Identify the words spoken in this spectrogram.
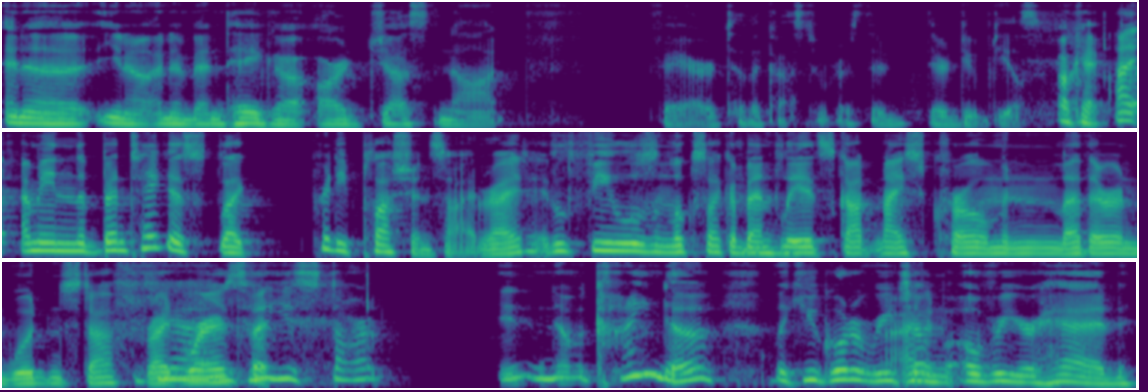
and a you know and a Bentayga are just not fair to the customers. They're they're dupe deals. Okay. I, I mean, the Bentayga's like pretty plush inside, right? It feels and looks like a Bentley. It's got nice chrome and leather and wood and stuff, right? Yeah, Whereas until you start, it- no, kind of like you go to reach up over your head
